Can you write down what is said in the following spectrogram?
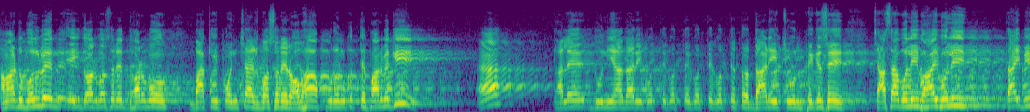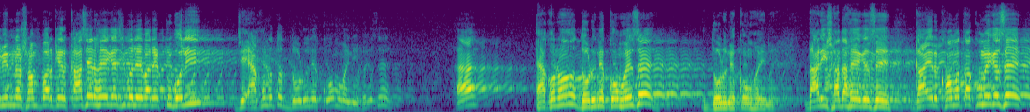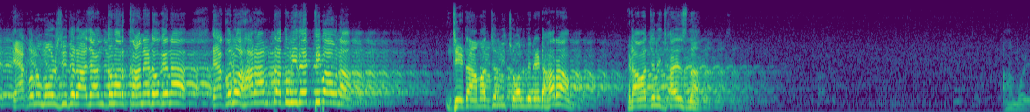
আমার একটু বলবেন, এই দশ বছরের ধর্ম বাকি পঞ্চাশ বছরের অভাব পূরণ করতে পারবে কি? হ্যাঁ? তাহলে দুনিয়াদারি করতে করতে করতে করতে তো দাড়ি চুল পেকেছে। চাষা বলি, ভাই বলি, তাই বিভিন্ন সম্পর্কের কাছের হয়ে গেছি বলে এবার একটু বলি যে এখনও তো দড়ুনে কম হয়নি, হয়েছে? হ্যাঁ? এখনও দড়ুনে কম হয়েছে? দড়ুনে কম হয়নি। দাড়ি সাদা হয়ে গেছে, গায়ের ক্ষমতা কমে গেছে, এখনও মসজিদের আজান তোমার কানে ঢোকে না, এখনও হারামটা তুমি দেখতে পাও না। যেটা আমার জন্য চলবে না, এটা হারাম, এটা আমার জন্য জায়েজ না। আমার মরে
